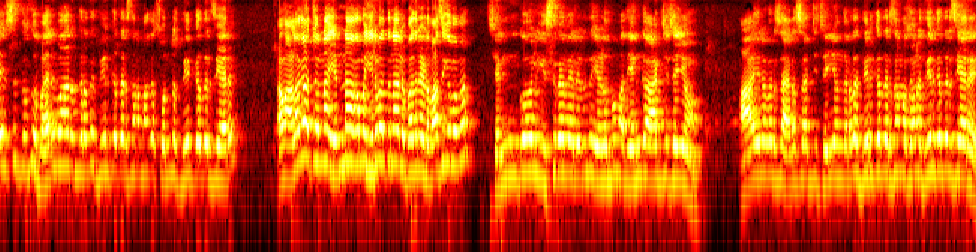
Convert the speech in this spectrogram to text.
ஏசு கிறிஸ்து வருவாருங்கிறத தீர்க்க தரிசனமாக சொன்ன தீர்க்கதரிசி யார்? அவன் அழகா சொன்னா என்ன ஆகாம இருபத்தி நாலு பதினேழு. வாசிக்க போவேன் செங்கோல் இருந்து எழும்பும் அது எங்கே ஆட்சி செய்யும்? ஆயிரம் வருஷம் அரசாட்சி செய்யுங்கிறத தீர்க்க தரிசனமாக சொன்ன தீர்க்க யாரு?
